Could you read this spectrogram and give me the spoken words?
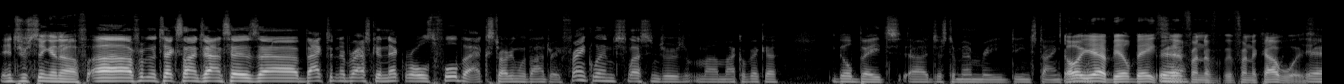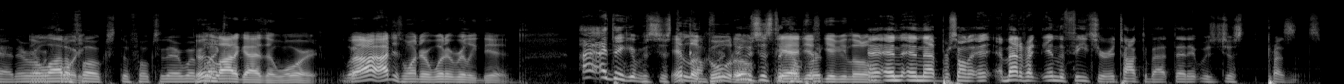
Interesting enough. Uh, from the text line, John says, uh, back to Nebraska neck rolls fullback, starting with Andra Franklin, Schlesinger's uh, Michael Vica, Bill Bates, uh, just a memory, Dean Stein. Oh yeah, Bill Bates Yeah. uh, from the from the Cowboys. Yeah, there were a lot 40. of folks. The folks are there were. There's a lot of guys that wore it, but I, I just wonder what it really did. I, I think it was just. It looked comfort. cool It was just a yeah, comfort. just give you a little. and, and and that persona. A matter of fact, in the feature, it talked about that it was just presence.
